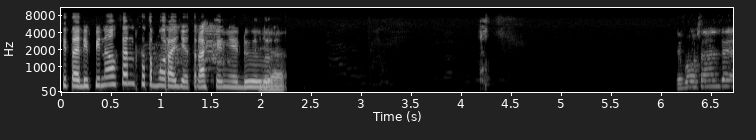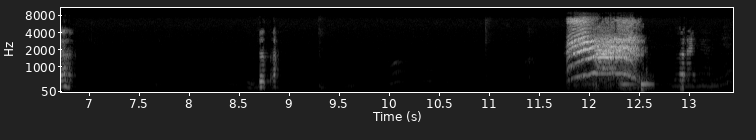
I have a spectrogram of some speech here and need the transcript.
kita di final kan ketemu raja terakhirnya dulu. Iya. Dibawa sana deh, ah. Buset, ah. Gorengannya?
